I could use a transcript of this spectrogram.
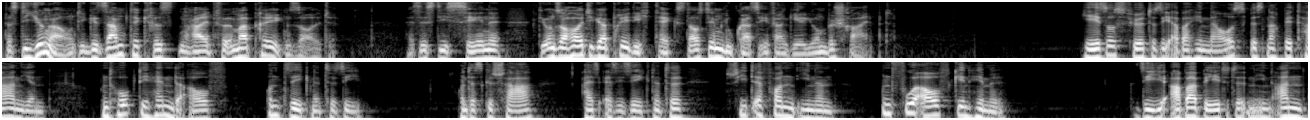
das die Jünger und die gesamte Christenheit für immer prägen sollte. Es ist die Szene, die unser heutiger Predigttext aus dem Lukasevangelium beschreibt. Jesus führte sie aber hinaus bis nach Bethanien und hob die Hände auf und segnete sie. Und es geschah, als er sie segnete, schied er von ihnen und fuhr auf gen Himmel. Sie aber beteten ihn an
